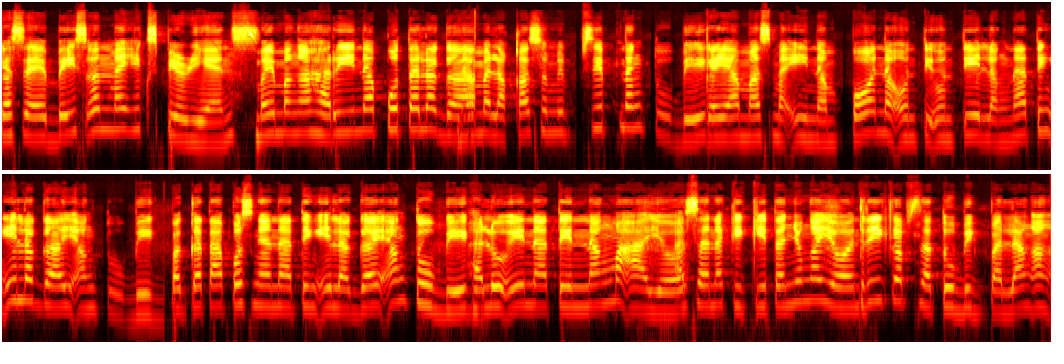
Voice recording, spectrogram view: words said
Kasi based on my experience, may mga harina po talaga na malakas sumipsip ng tubig kaya mas mainam po na unti-unti lang nating ilagay ang tubig. Pagkatapos nga nating ilagay ang tubig, haluin natin ng maayos. As sa nakikita nyo ngayon, 3 cups na tubig pa lang ang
